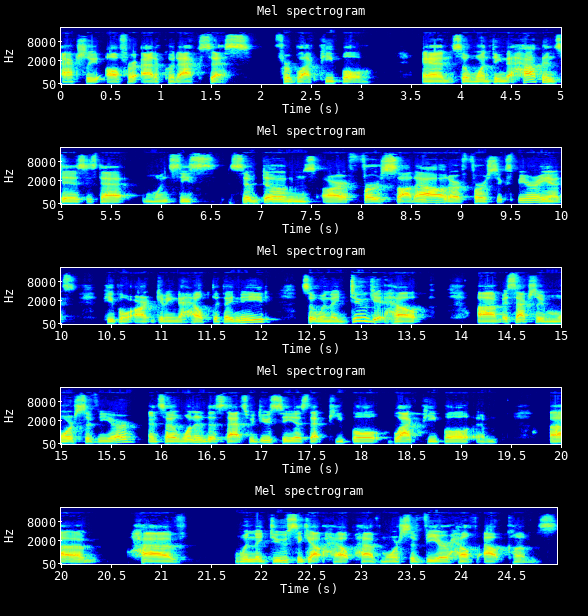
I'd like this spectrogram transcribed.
actually offer adequate access for Black people and so one thing that happens is is that once these symptoms are first sought out or first experienced, people aren't getting the help that they need. So when they do get help, um, it's actually more severe. And so one of the stats we do see is that people, Black people, um, um, have when they do seek out help, have more severe health outcomes.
